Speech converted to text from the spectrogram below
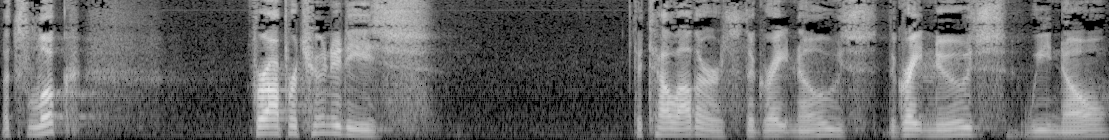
Let's look for opportunities to tell others the great news, the great news we know.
